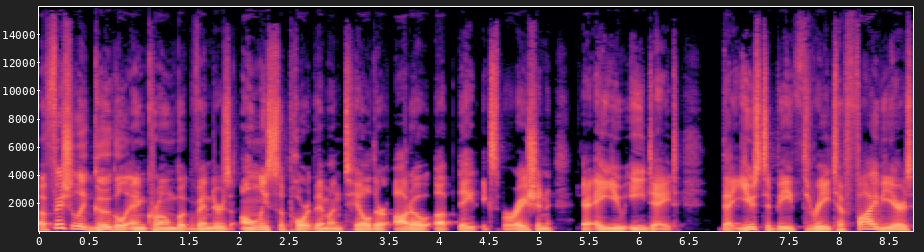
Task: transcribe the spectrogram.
Officially, Google and Chromebook vendors only support them until their auto update expiration, their AUE date, that used to be three to five years,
